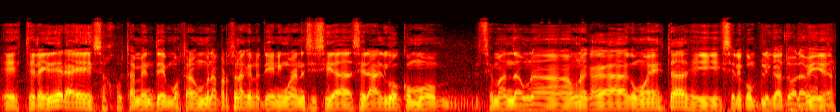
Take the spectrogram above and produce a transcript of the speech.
Este, la idea era esa, justamente mostrar a una persona que no tiene ninguna necesidad de hacer algo, cómo se manda una, una cagada como esta y se le complica toda la vida.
